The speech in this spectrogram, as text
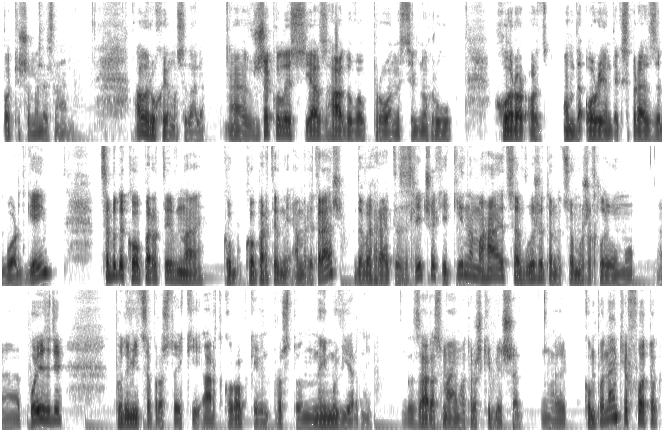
поки що ми не знаємо. Але рухаємося далі. Е, вже колись я згадував про настільну гру Horror on the Orient Express The Board Game. Це буде кооперативна, ко- кооперативний Америтреш, де ви граєте за слідчих, які намагаються вижити на цьому жахливому е, поїзді. Подивіться просто, який арт коробки, він просто неймовірний. Зараз маємо трошки більше е, компонентів фоток.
